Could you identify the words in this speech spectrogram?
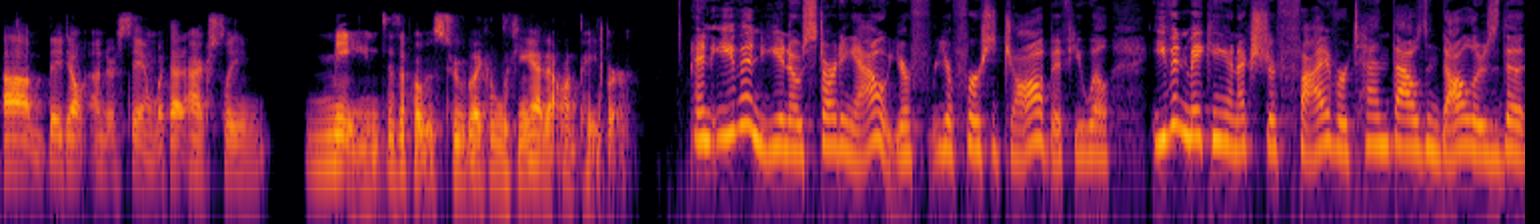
Um, they don't understand what that actually means as opposed to like looking at it on paper. And even, you know, starting out your your first job, if you will, even making an extra five or ten thousand dollars, the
